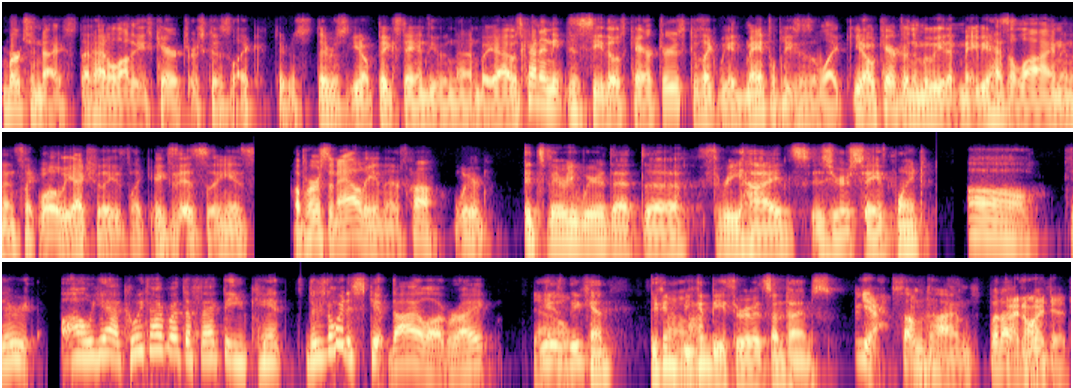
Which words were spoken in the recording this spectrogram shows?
merchandise that had a lot of these characters because like there's there's you know big stands even then. But yeah, it was kind of neat to see those characters because like we had mantelpieces of like you know a character in the movie that maybe has a line and then it's like whoa he actually is like exists and he has a personality in this, huh? Weird. It's very weird that the three hides is your save point. Oh, there. Oh yeah, can we talk about the fact that you can't? There's no way to skip dialogue, right? You, you can. You can you Oh. can be through it sometimes. Yeah. Sometimes, but I know I did.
